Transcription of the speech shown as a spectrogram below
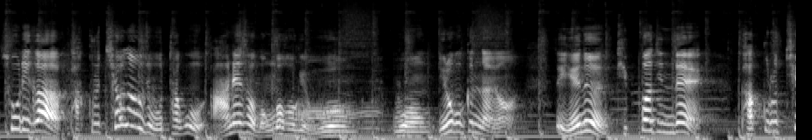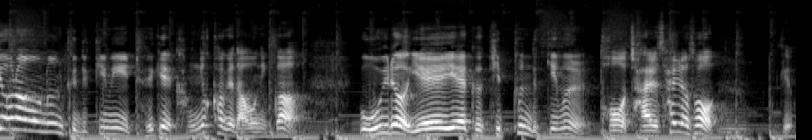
소리가 밖으로 튀어나오지 못하고 안에서 먹먹하게 우엉 우엉 이러고 끝나요. 근데 얘는 deep body인데 밖으로 튀어나오는 그 느낌이 되게 강력하게 나오니까 오히려 얘의 그 깊은 느낌을 더 잘 살려서 음, 이렇게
